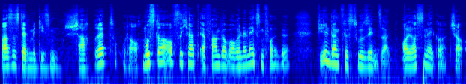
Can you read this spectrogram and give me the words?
Was es denn mit diesem Schachbrett oder auch Muster auf sich hat, erfahren wir aber auch in der nächsten Folge. Vielen Dank fürs Zusehen, sagt euer Snaker. Ciao.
